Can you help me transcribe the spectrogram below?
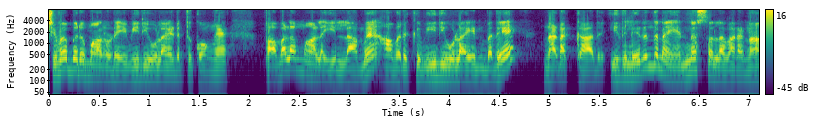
சிவபெருமானுடைய வீதி உலா எடுத்துக்கோங்க. பவள மாலை இல்லாமல் அவருக்கு வீதி உலா என்பதே நடக்காது. இதிலிருந்து நான் என்ன சொல்ல வரேன்னா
